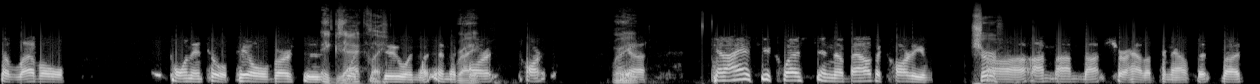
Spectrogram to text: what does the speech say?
the level going into a pill versus Exactly. what you do in the in the Right. cart. cart. Right. Yeah. Can I ask you a question about the cardio? Sure. Uh, I'm I'm not sure how to pronounce it, but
